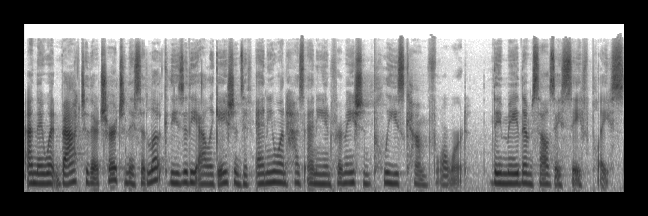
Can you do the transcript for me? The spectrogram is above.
And they went back to their church and they said, Look, these are the allegations. If anyone has any information, please come forward. They made themselves a safe place.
